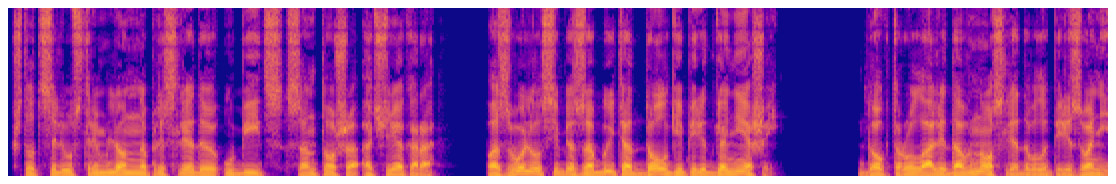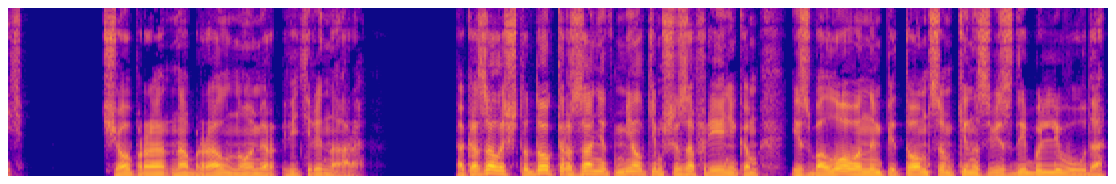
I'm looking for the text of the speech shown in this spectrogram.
что целеустремленно преследуя убийц Сантоша Ачрекара, позволил себе забыть о долге перед Ганешей. Доктору Лали давно следовало перезвонить. Чопра набрал номер ветеринара. Оказалось, что доктор занят мелким шизофреником, избалованным питомцем кинозвезды Болливуда.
